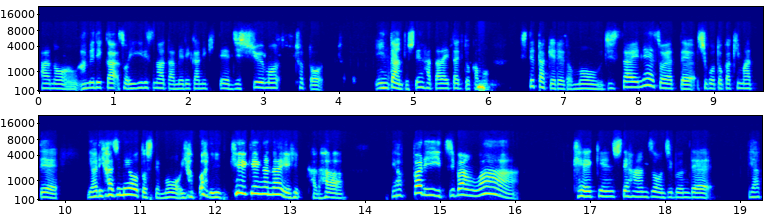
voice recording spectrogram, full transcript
あのアメリカ、そう、イギリスの後アメリカに来て、実習もちょっとインターンとして、働いたりとかもしてたけれども、実際ね、そうやって仕事が決まって、やり始めようとしても、やっぱり経験がないから、やっぱり一番は経験してハンズオン自分でやっ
